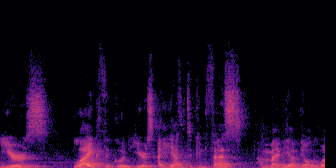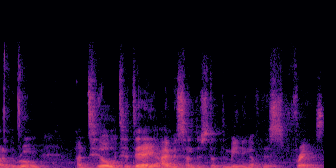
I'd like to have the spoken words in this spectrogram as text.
years like the good years. I have to confess, maybe I'm the only one in the room, until today I misunderstood the meaning of this phrase.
